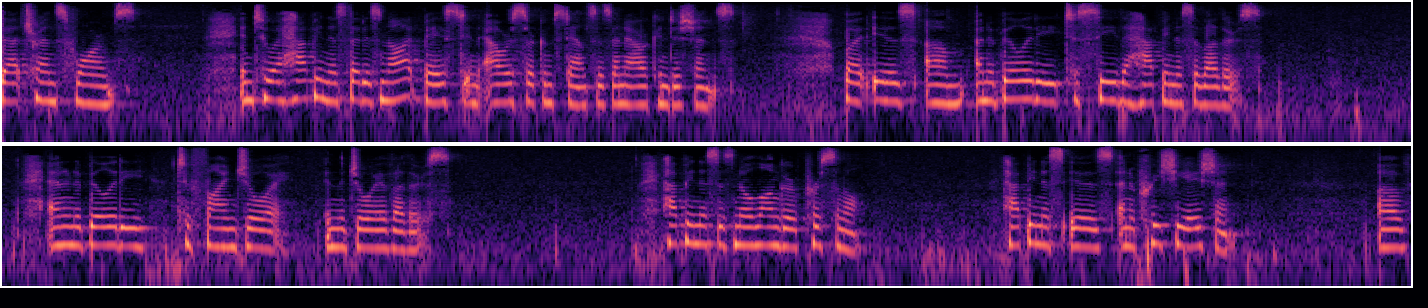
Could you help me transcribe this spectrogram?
that transforms into a happiness that is not based in our circumstances and our conditions but is um, an ability to see the happiness of others and an ability to find joy in the joy of others. Happiness is no longer personal. Happiness is an appreciation of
